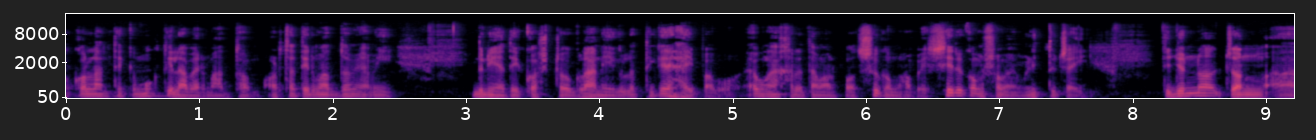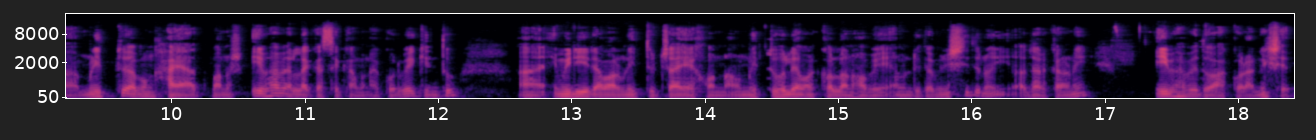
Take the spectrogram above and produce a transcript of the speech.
অকল্যাণ থেকে মুক্তি লাভের মাধ্যম। অর্থাৎ এর মাধ্যমে আমি দুনিয়াতে কষ্ট, গ্লানি এগুলোর থেকে রেহাই পাবো এবং আখারাতে আমার পথ সুগম হবে। সেরকম সময় মৃত্যু চাই। সেই জন্য জন্ম মৃত্যু এবং হায়াত মানুষ এভাবে আল্লাহর কাছে কামনা করবে কিন্তু ইমিডিয়েট আমার মৃত্যু চাই এখন। আমার মৃত্যু হলে আমার কল্যাণ হবে, এমনটি তো আমি নিশ্চিত নই। যার কারণে এইভাবে দোয়া করা নিষেধ।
